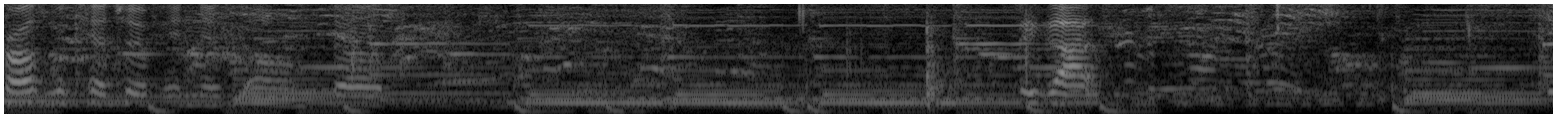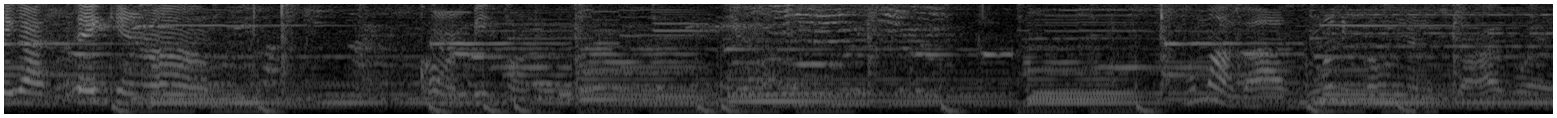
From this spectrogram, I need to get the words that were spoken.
Fries with ketchup in this um sub. They got they got steak and um corned beef on it. Oh my god, somebody going in the driveway.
